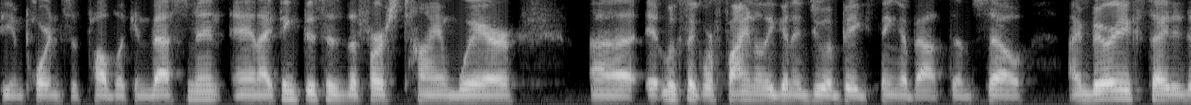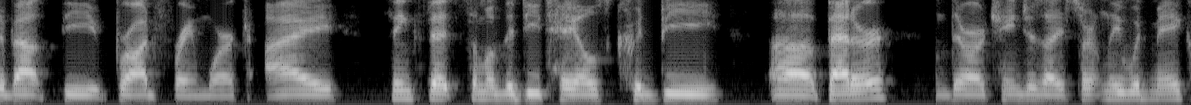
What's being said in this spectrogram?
the importance of public investment and i think this is the first time where uh, it looks like we're finally going to do a big thing about them so I'm very excited about the broad framework. I think that some of the details could be uh, better. There are changes I certainly would make,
